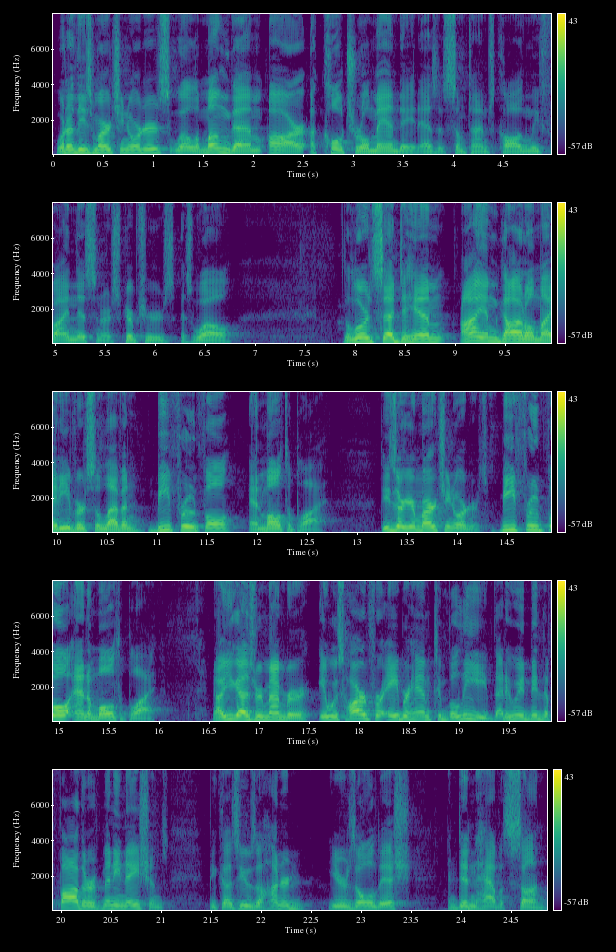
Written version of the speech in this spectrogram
What are these marching orders? Well, among them are a cultural mandate, as it's sometimes called, and we find this in our scriptures as well. The Lord said to him, I am God Almighty, verse 11, be fruitful and multiply. These are your marching orders be fruitful and multiply. Now, you guys remember, it was hard for Abraham to believe that he would be the father of many nations because he was 100 years old ish and didn't have a son,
